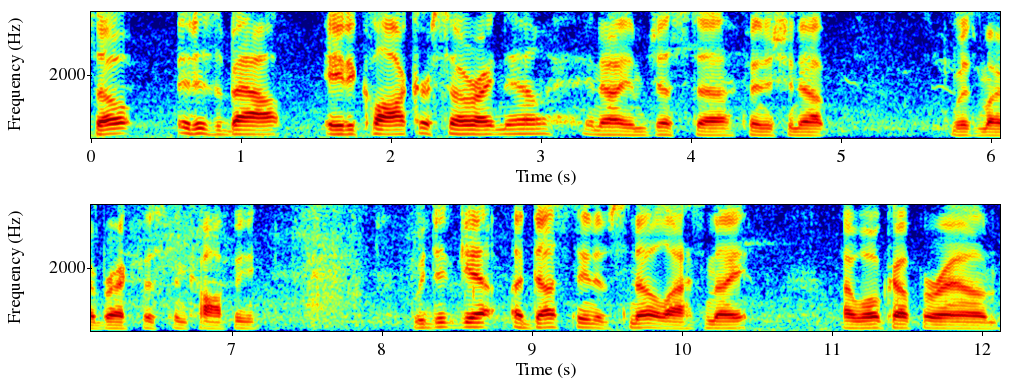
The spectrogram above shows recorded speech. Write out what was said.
So it is about 8 o'clock or so right now and I am just uh, finishing up with my breakfast and coffee. We did get a dusting of snow last night. I woke up around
